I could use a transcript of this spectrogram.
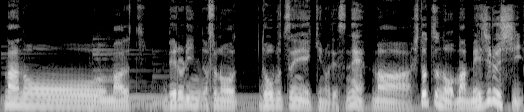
まああのまあ、ベルリンのその動物園駅のですね、まあ、一つの、まあ、目印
